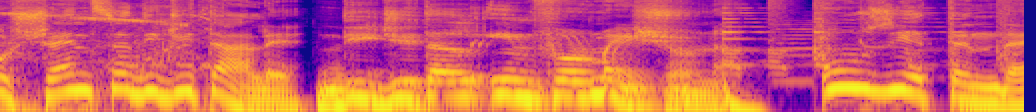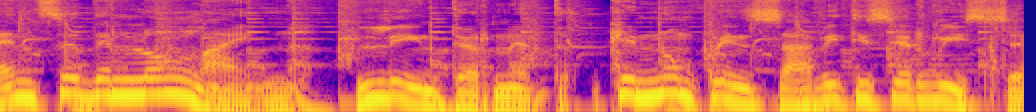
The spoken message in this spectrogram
Coscienza digitale, digital information, usi e tendenze dell'online, l'internet che non pensavi ti servisse.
